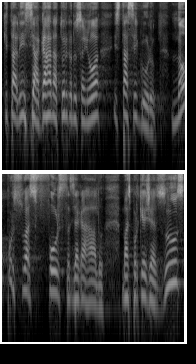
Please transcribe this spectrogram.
que está ali, se agarra na túnica do Senhor, está seguro, não por suas forças de agarrá-lo, mas porque Jesus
